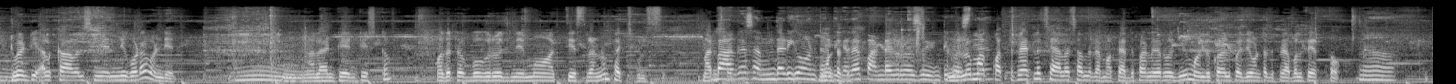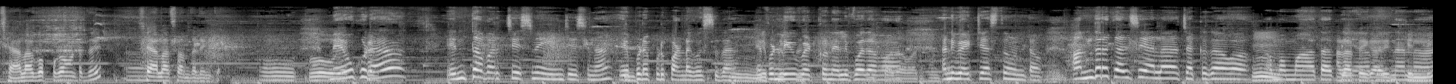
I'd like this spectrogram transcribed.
ఇటువంటి వాళ్ళకి కావాల్సినవి అన్నీ కూడా వండేది. ఉమ్, అలాంటివి అంటే ఇష్టం. మొదట భోగి రోజునేమో అత్తీసలన్నం పచ్చి పులుసు మరి బాగా సందడిగా ఉంటుంది కదా పండగ రోజు ఇంటికి ఇందులో మాకు కొత్తపేటలో చాలా సందడి. మా పెద్ద పండుగ రోజు మందుకాయలు పది ఉంటుంది ప్రభల తీర్థం. చాలా గొప్పగా ఉంటది చాలా సందడి ఇంకా. మేము కూడా ఎంత వర్క్ చేసినా ఏం చేసినా ఎప్పుడెప్పుడు పండగ వస్తుందా? ఎప్పుడు లీవ్ పెట్టుకొని వెళ్ళిపోదామా? అని వెయిట్ చేస్తూ ఉంటాం. అందరూ కలిసి అలా చక్కగా అమ్మమ్మ తాతయ్య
